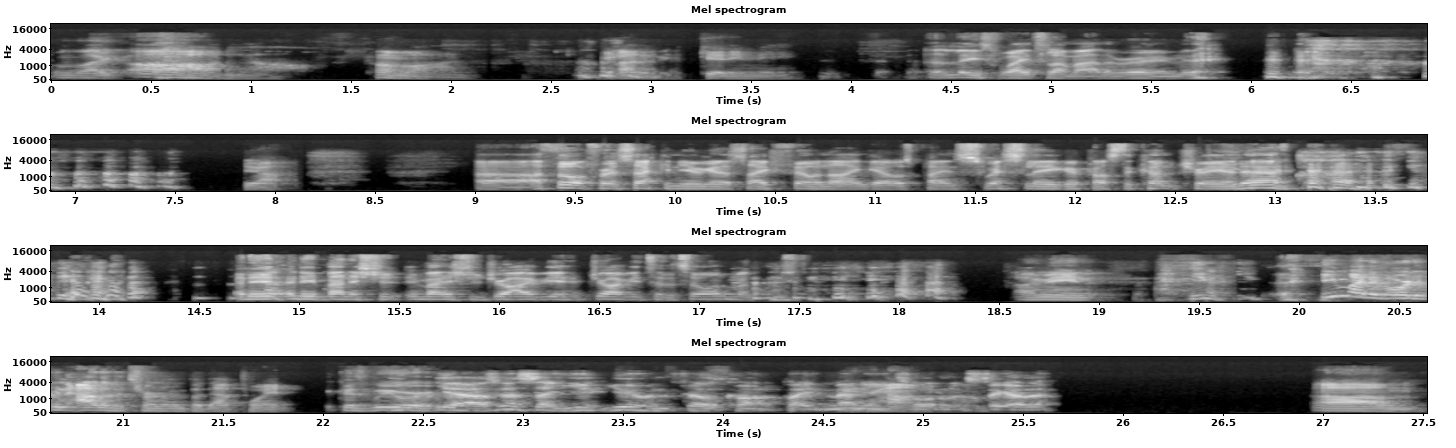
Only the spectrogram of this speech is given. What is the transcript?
like oh no come on you gotta be kidding me at least wait till i'm out of the room yeah uh, I thought for a second you were going to say Phil Nightingale was playing Swiss league across the country, and uh, yeah and he, and he managed to he managed to drive you drive you to the tournament. I mean, he, he might have already been out of the tournament by that point because we were. Yeah, I was going to say you you and Phil can't have played many yeah, tournaments together. Um,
